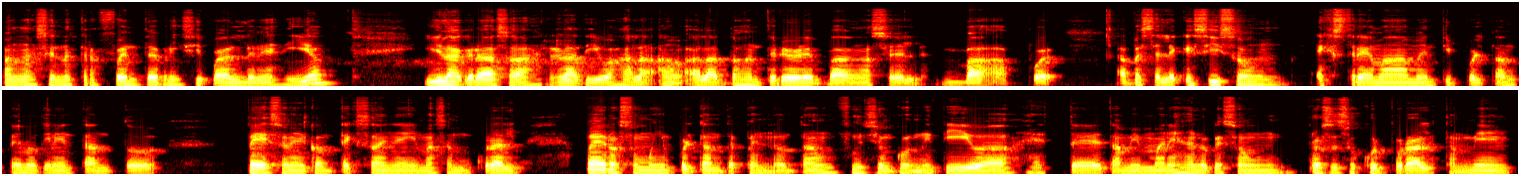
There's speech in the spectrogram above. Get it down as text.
van a ser nuestra fuente principal de energía y las grasas relativas a, las dos anteriores van a ser bajas. Pues a pesar de que sí son extremadamente importantes, no tienen tanto peso en el contexto de añadir masa muscular, pero son muy importantes, pues nos dan función cognitiva, este, también manejan lo que son procesos corporales también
